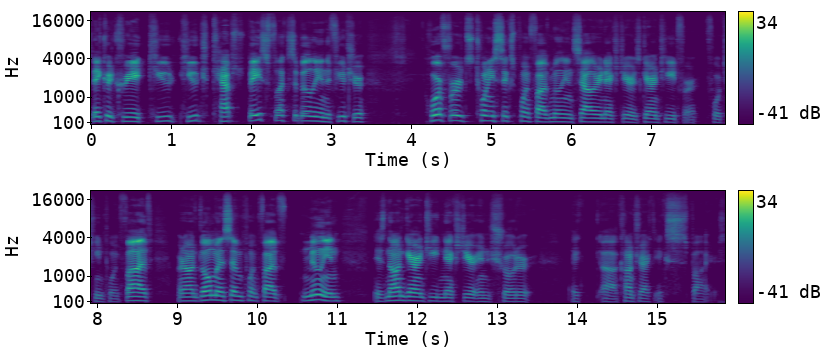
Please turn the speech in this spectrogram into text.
They could create huge cap space flexibility in the future. Horford's 26.5 million salary next year is guaranteed for 14.5. Hernangomez 7.5 million is non-guaranteed next year, and Schroeder uh, contract expires.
